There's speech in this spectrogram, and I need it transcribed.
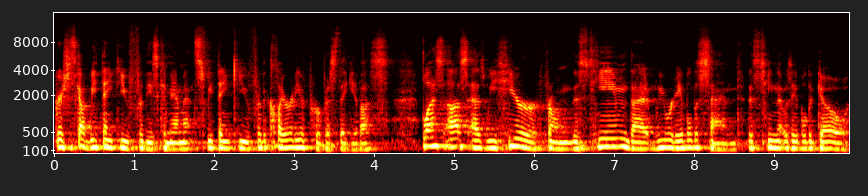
Gracious God, we thank you for these commandments. We thank you for the clarity of purpose they give us. Bless us as we hear from this team that we were able to send, this team that was able to go,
